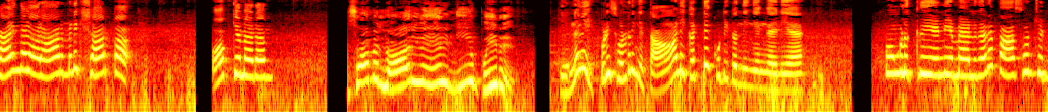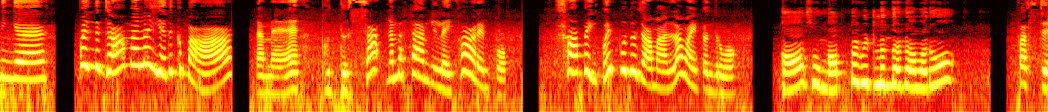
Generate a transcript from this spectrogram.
சாயங்காலம் ஒரு ஆறு மணிக்கு ஷார்ப்பா ஓகே மேடம் சாம லாரியில ஏறி நீயும் போயிரு. என்ன இப்படி சொல்றீங்க? தாலி கட்டி கூட்டிட்டு வந்தீங்க என்னைய. உங்களுக்கு என்னைய மேல தானே பாசம் சொன்னீங்க? இப்ப இந்த ஜாமான்லாம் எதுக்குப்பா? நம்ம புதுசா நம்ம ஃபேமிலி லைஃப் ஆரம்பிப்போம் ஷாப்பிங் போய் புது ஜாமான்லாம் வாங்கிட்டு வந்துருவோம். காசு உங்க அப்பா வீட்டுல இருந்தாடா வரும்? ஃபர்ஸ்ட்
